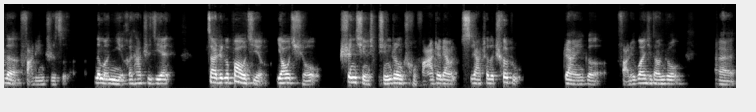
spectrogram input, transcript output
的法定职责。那么你和他之间，在这个报警要求申请行政处罚这辆私家车的车主这样一个法律关系当中，呃。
